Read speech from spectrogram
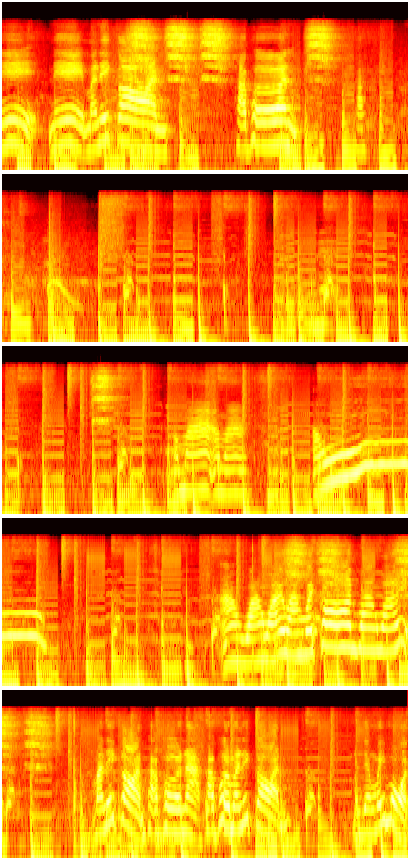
นี่นี่มานี่ก่อนพาเพลินพาเอามา เอามา เอาเอาวางไว้ วางไว้ก่อน วางไว้ มานี่ก่อนพาเพลินอะพาเพลินมานี่ก่อน มันยังไม่หมด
